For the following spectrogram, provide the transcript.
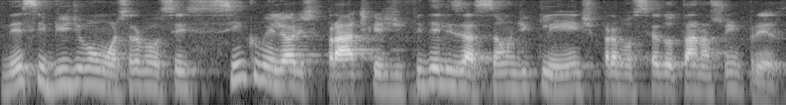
Nesse vídeo eu vou mostrar para vocês 5 melhores práticas de fidelização de clientes para você adotar na sua empresa.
